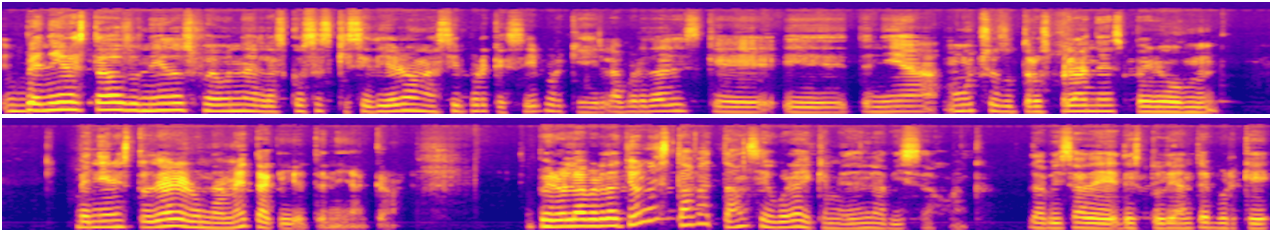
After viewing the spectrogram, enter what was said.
venir a Estados Unidos fue una de las cosas que se dieron así porque sí, porque la verdad es que eh, tenía muchos otros planes, pero mm, venir a estudiar era una meta que yo tenía acá. Pero la verdad, yo no estaba tan segura de que me den la visa, Juanca la visa de, estudiante porque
